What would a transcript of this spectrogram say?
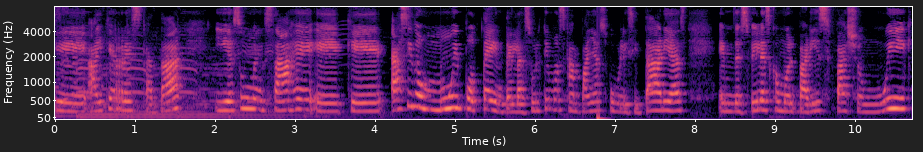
que hay que rescatar y es un mensaje eh, que ha sido muy potente en las últimas campañas publicitarias, en desfiles como el Paris Fashion Week,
